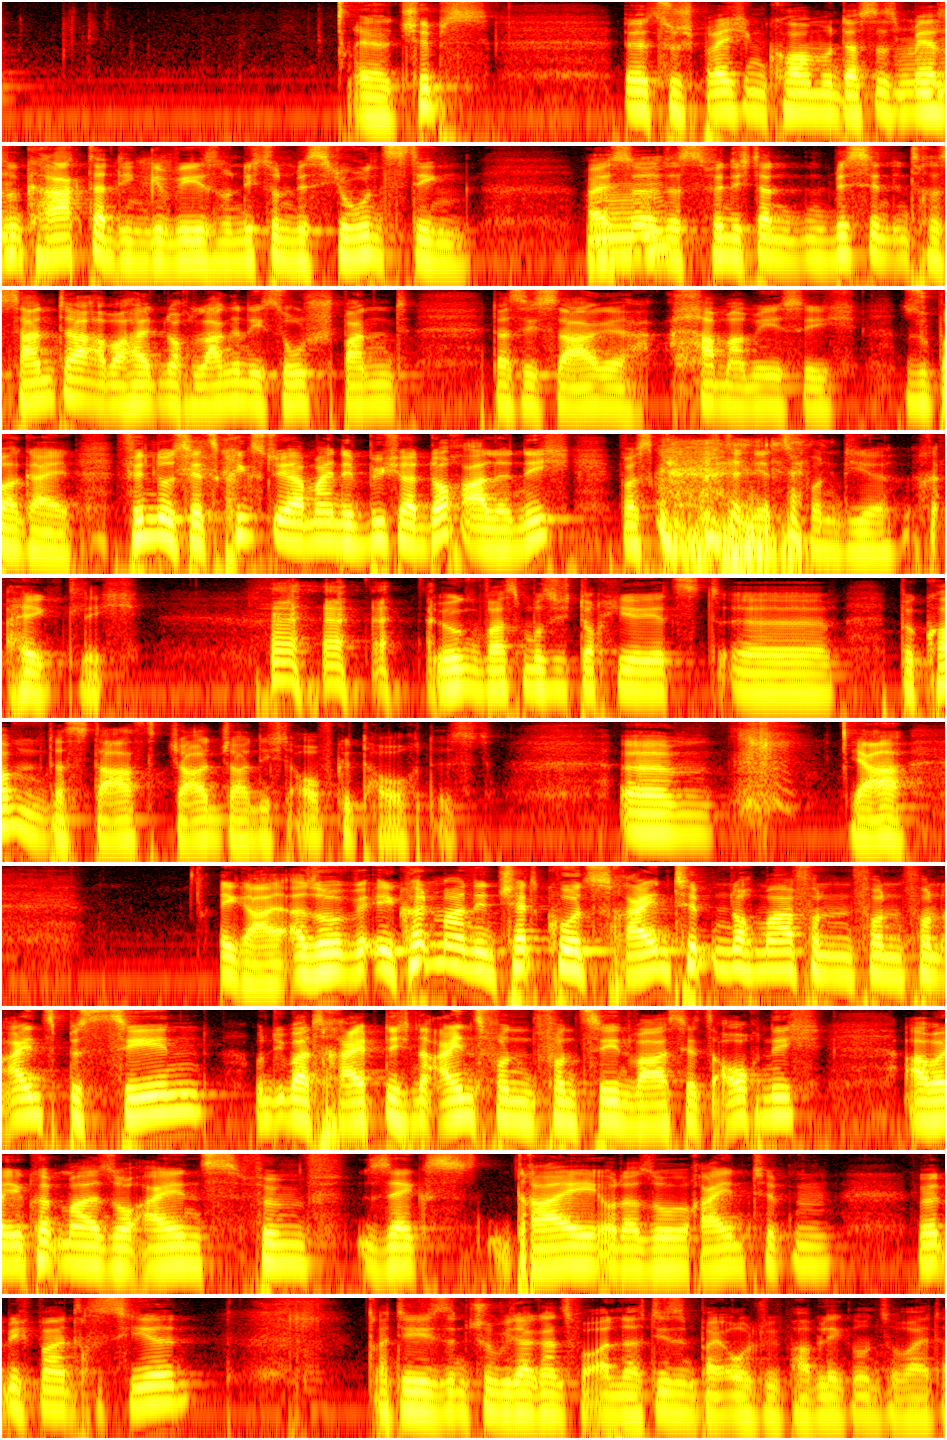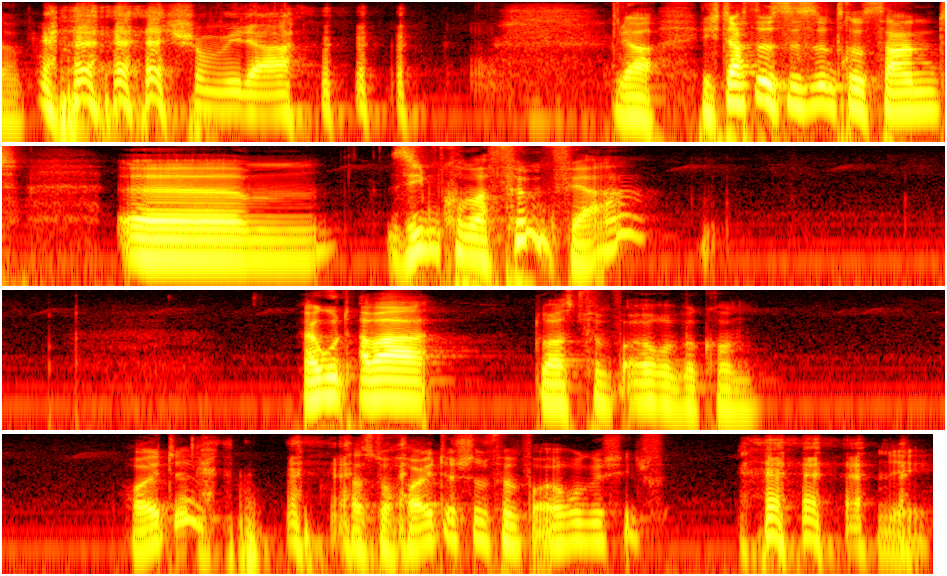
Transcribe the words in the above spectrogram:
äh, Chips äh, zu sprechen kommen und das ist mhm. mehr so ein mhm. Charakterding gewesen und nicht so ein Missionsding. Weißt mhm. du, das finde ich dann ein bisschen interessanter, aber halt noch lange nicht so spannend, dass ich sage, hammermäßig, super geil. Findus, jetzt kriegst du ja meine Bücher doch alle nicht. Was krieg ich denn jetzt von dir eigentlich? Irgendwas muss ich doch hier jetzt äh, bekommen, dass Darth Jar Jar nicht aufgetaucht ist. Ähm, ja, egal. Also ihr könnt mal in den Chat kurz reintippen nochmal von, von, von 1 bis 10 und übertreibt nicht. Eine 1 von, von 10 war es jetzt auch nicht. Aber ihr könnt mal so 1, 5, 6, 3 oder so reintippen. Würde mich mal interessieren. Ach, die sind schon wieder ganz woanders. Die sind bei Old Republic und so weiter. schon wieder. Ja, ich dachte, es ist interessant, ähm, 7,5, ja? Na gut, aber du hast 5 Euro bekommen. Heute? Hast du heute schon 5 Euro geschickt? Nee.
